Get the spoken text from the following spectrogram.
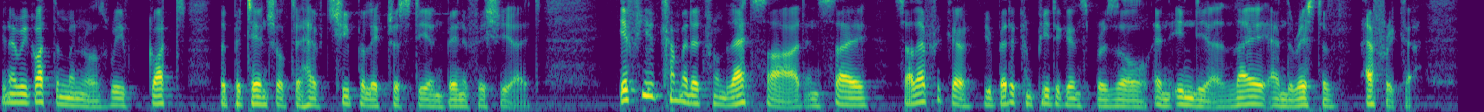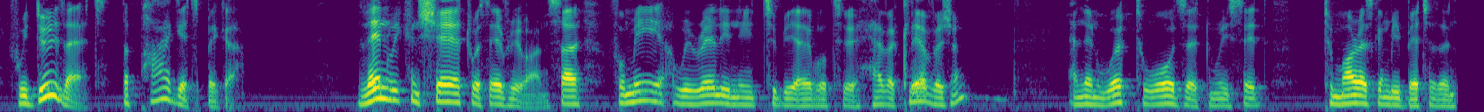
You know, we've got the minerals, we've got the potential to have cheap electricity and beneficiate. If you come at it from that side and say, South Africa, you better compete against Brazil and India, they and the rest of Africa. If we do that, the pie gets bigger. Then we can share it with everyone. So for me, we really need to be able to have a clear vision and then work towards it. And we said, tomorrow is going to be better than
